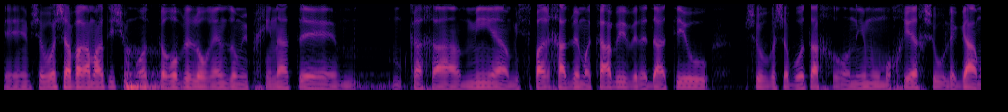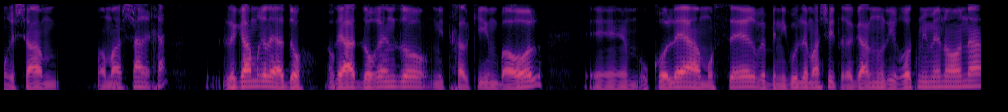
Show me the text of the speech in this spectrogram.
אה, שבוע שעבר אמרתי שהוא מאוד קרוב ללורנזו מבחינת אה, ככה מי המספר אחד במכבי, ולדעתי הוא, שוב, בשבועות האחרונים הוא מוכיח שהוא לגמרי שם, ממש מספר אחד? לגמרי לידו. אוקיי. ליד לורנזו, מתחלקים בעול. אה, הוא קולע, מוסר, ובניגוד למה שהתרגלנו לראות ממנו העונה,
